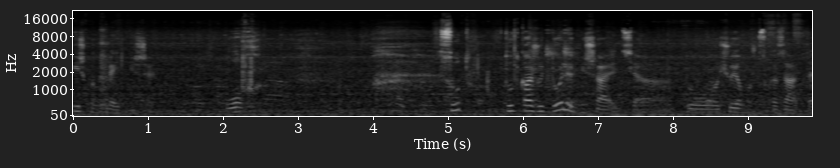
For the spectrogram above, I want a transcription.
більш конкретніше? Ох. Суд. Тут кажуть, доля вмішається, то що я можу сказати?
